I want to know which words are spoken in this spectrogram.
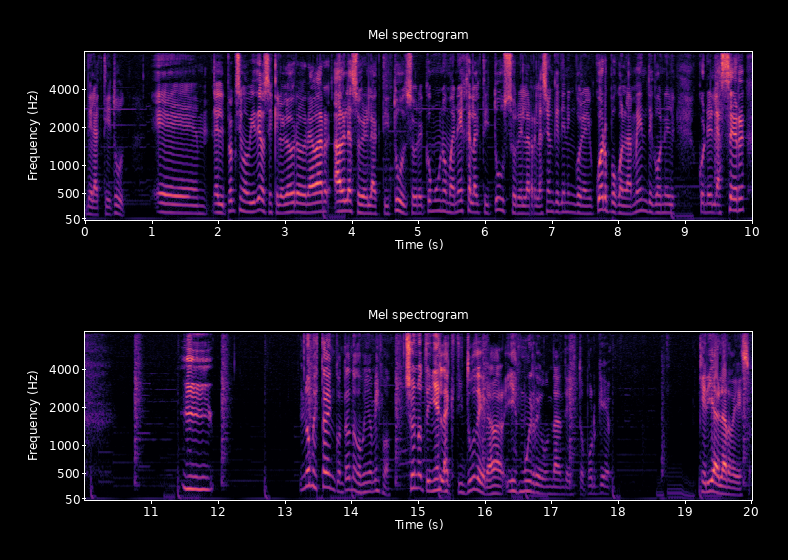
de la actitud. Eh, el próximo video, si es que lo logro grabar, habla sobre la actitud, sobre cómo uno maneja la actitud, sobre la relación que tienen con el cuerpo, con la mente, con el, con el hacer. Y no me estaba encontrando conmigo mismo. Yo no tenía la actitud de grabar. Y es muy redundante esto, porque quería hablar de eso.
